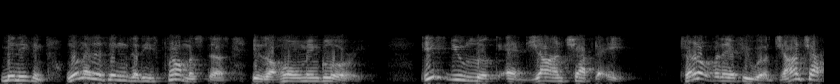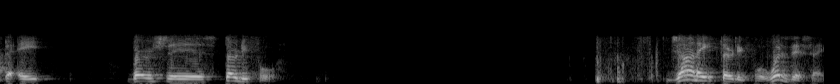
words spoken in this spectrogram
many things. One of the things that he's promised us is a home in glory. If you look at John chapter 8, turn over there if you will. John chapter 8, verses 34. John 8, 34. What does it say?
